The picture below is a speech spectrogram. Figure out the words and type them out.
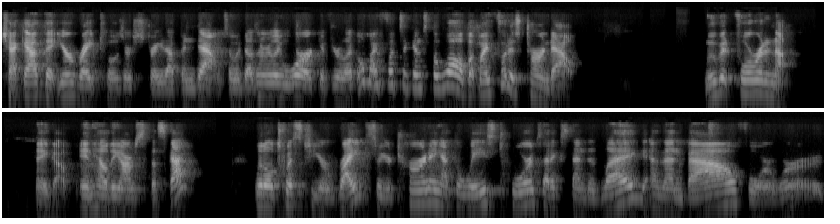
Check out that your right toes are straight up and down. So it doesn't really work if you're like, oh, my foot's against the wall, but my foot is turned out. Move it forward and up. There you go. Inhale the arms to the sky. Little twist to your right. So you're turning at the waist towards that extended leg and then bow forward.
